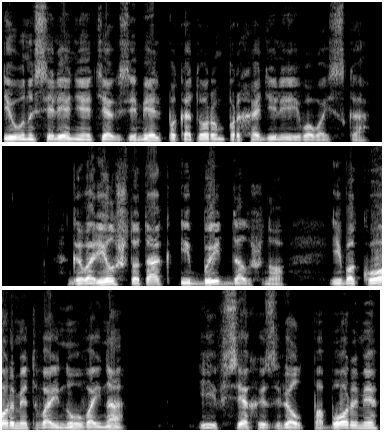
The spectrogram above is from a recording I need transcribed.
и у населения тех земель, по которым проходили его войска. Говорил, что так и быть должно, ибо кормит войну война, и всех извел поборами,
